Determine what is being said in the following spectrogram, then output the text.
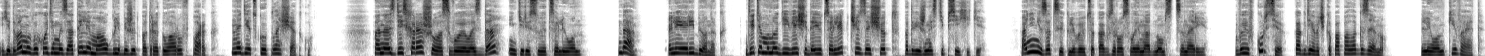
Едва мы выходим из отеля, Маугли бежит по тротуару в парк, на детскую площадку. «Она здесь хорошо освоилась, да?» — интересуется Леон. «Да, Лея ребенок. Детям многие вещи даются легче за счет подвижности психики. Они не зацикливаются, как взрослые на одном сценарии. Вы в курсе, как девочка попала к Зену? Леон кивает.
